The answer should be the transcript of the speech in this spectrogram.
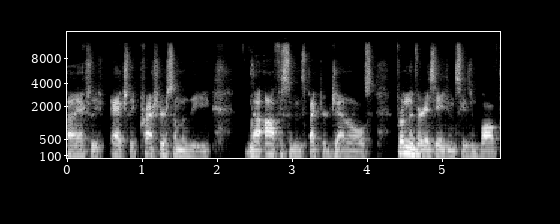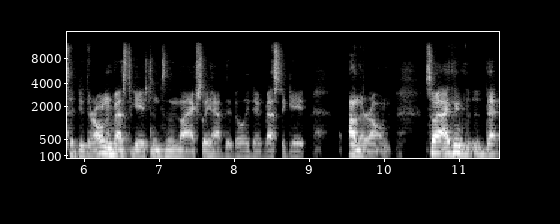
uh, actually actually pressure some of the uh, Office of Inspector Generals from the various agencies involved to do their own investigations, and then they'll actually have the ability to investigate on their own. So I think that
